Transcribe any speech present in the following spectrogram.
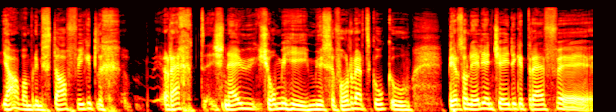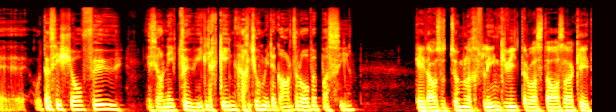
ja, wo wir im Staff eigentlich recht schnell schon wir müssen vorwärts gucken und personelle Entscheidungen treffen. Und das ist schon viel, ist ja nicht viel, eigentlich ging es schon mit der Garderobe passieren. Geht also ziemlich flink weiter, was das angeht.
